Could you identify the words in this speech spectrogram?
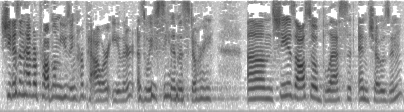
She doesn't have a problem using her power either, as we've seen in the story. Um, she is also blessed and chosen,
